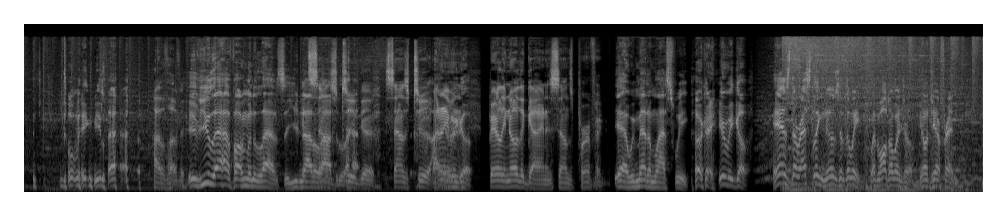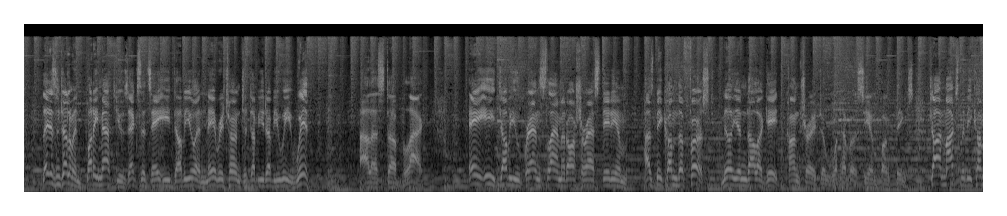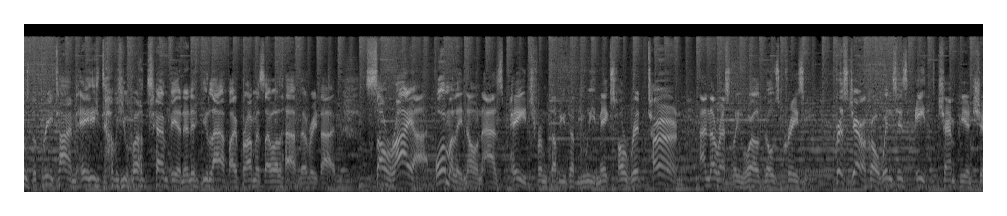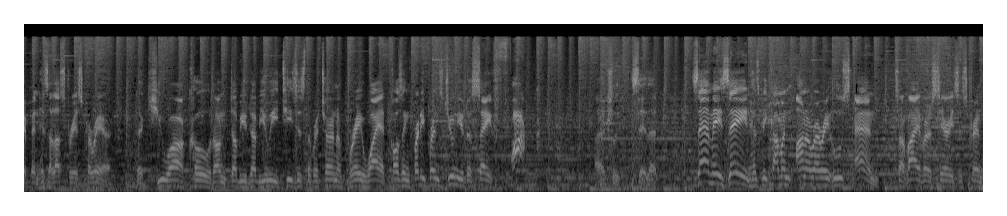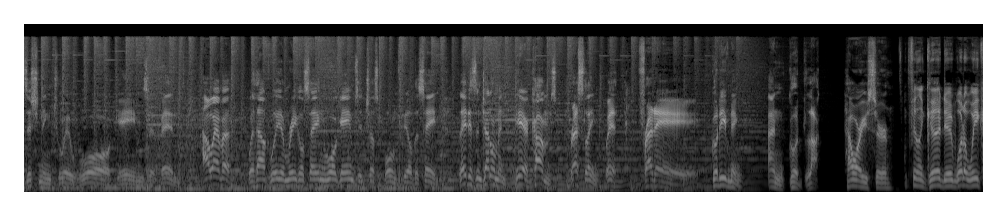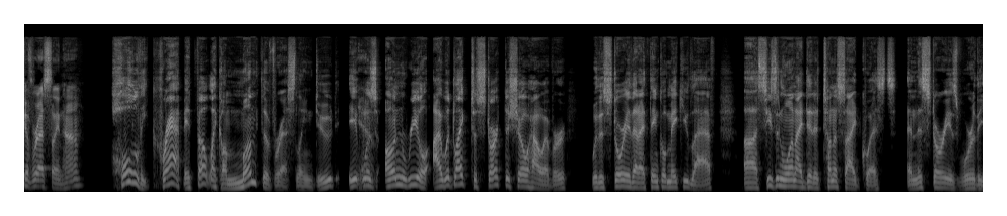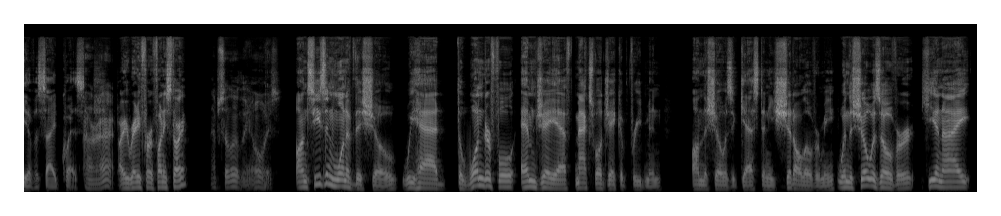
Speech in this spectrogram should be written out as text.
Don't make me laugh. I love it. If you laugh, I'm going to laugh. So you're not it allowed sounds to too laugh. good. It sounds too. I right, don't we even go. barely know the guy, and it sounds perfect. Yeah, we met him last week. Okay, here we go. Here's the wrestling news of the week with Walter Winchell, your dear friend. Ladies and gentlemen, Buddy Matthews exits AEW and may return to WWE with Aleister Black. AEW Grand Slam at Ashe Stadium has become the first million dollar gate, contrary to whatever CM Punk thinks. Jon Moxley becomes the three time AEW World Champion, and if you laugh, I promise I will laugh every time. Saraya, formerly known as Paige from WWE, makes her return, and the wrestling world goes crazy. Chris Jericho wins his eighth championship in his illustrious career. The QR code on WWE teases the return of Bray Wyatt, causing Freddie Prinze Jr. to say, fuck. I actually say that. Sami Zayn has become an honorary Uce and Survivor Series is transitioning to a War Games event. However, without William Regal saying War Games, it just won't feel the same. Ladies and gentlemen, here comes Wrestling with Freddie. Good evening and good luck. How are you, sir? I'm feeling good, dude. What a week of wrestling, huh? Holy crap, it felt like a month of wrestling, dude. It Yeah. was unreal. I would like to start the show, however, with a story that I think will make you laugh. Uh, season one, I did a ton of side quests, and this story is worthy of a side quest. All right. Are you ready for a funny story? Absolutely. Always. On season one of this show, we had the wonderful MJF, Maxwell Jacob Friedman, on the show as a guest, and he shit all over me. When the show was over, he and I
